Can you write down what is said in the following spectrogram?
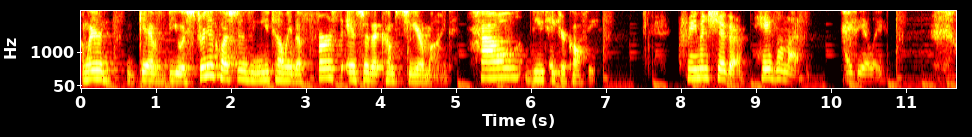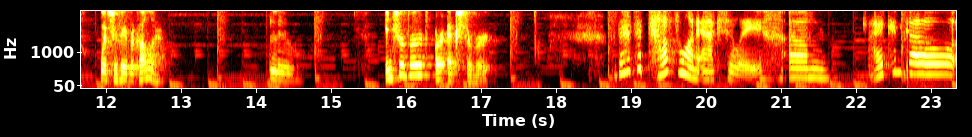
I'm going to give you a string of questions and you tell me the first answer that comes to your mind. How do you take your coffee? Cream and sugar, hazelnut, ideally. What's your favorite color? Blue. Introvert or extrovert? That's a tough one, actually. Um, I can go,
